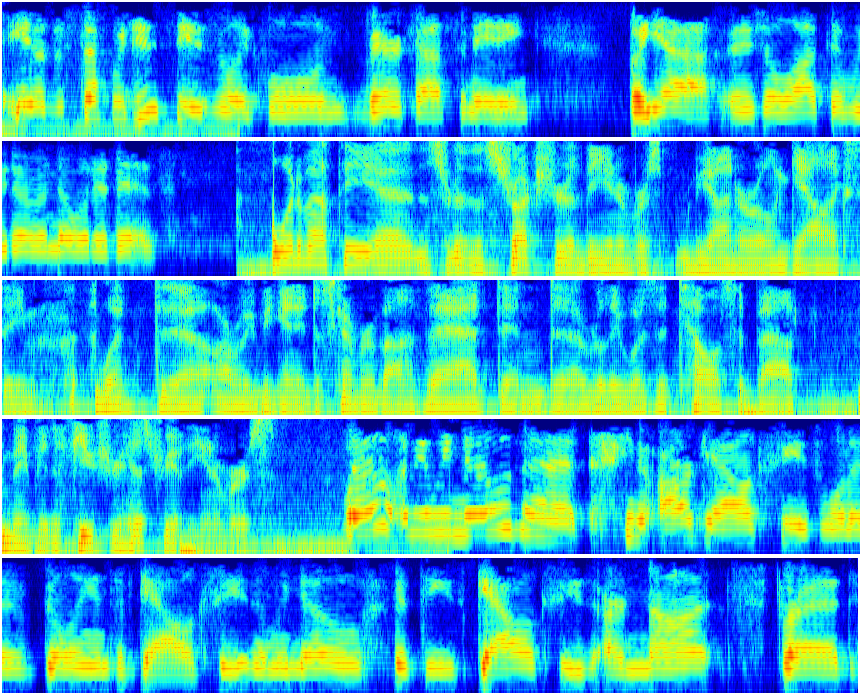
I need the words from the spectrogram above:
you know, the stuff we do see is really cool and very fascinating. But yeah, there's a lot that we don't even know what it is. What about the, uh, sort of the structure of the universe beyond our own galaxy? What uh, are we beginning to discover about that, and uh, really, what does it tell us about maybe the future history of the universe? Well, I mean, we know that you know our galaxy is one of billions of galaxies, and we know that these galaxies are not spread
